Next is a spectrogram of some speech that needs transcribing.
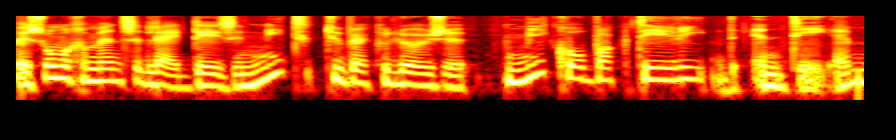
Bij sommige mensen leidt deze niet-tuberculeuze mycobacterie, de NTM,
